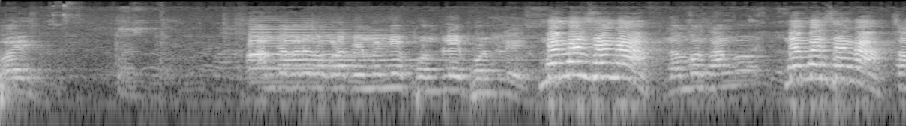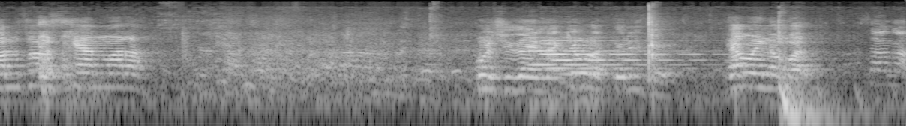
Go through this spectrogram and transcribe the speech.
होय आमच्याकडे रोकडा पेमेंट नाही phone play phone play number सांगा नंबर सांगू नंबर सांगा स्कॅन मारा. पैसे जाईल ना केवढं तरी ते घ्या बाई नंबर. सांगा.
